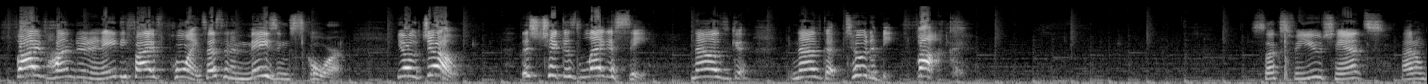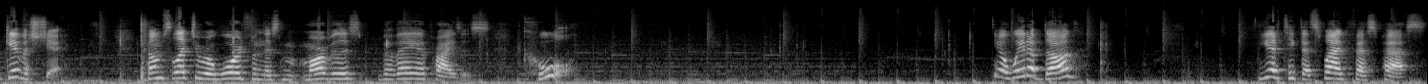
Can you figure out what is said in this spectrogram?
585 points. That's an amazing score. Yo, Joe, this chick is legacy. Now I've got now I've got two to beat. Fuck. Sucks for you, Chance. I don't give a shit. Come select your reward from this marvelous Bavea prizes. Cool. Yo, wait up, dog. You gotta take that Swagfest pass.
